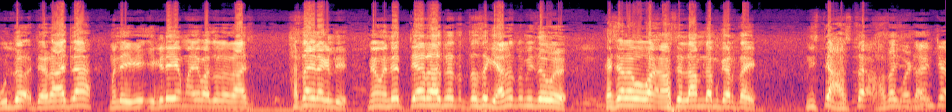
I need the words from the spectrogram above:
उद्धव त्या राजला म्हणजे इकडे या माझ्या बाजूला राज. हसायला लागले. मी म्हणले त्या राजला तर तसं घ्या ना तुम्ही जवळ. कशाला असं लांब लांब करताय? नुसते हसता वडिलांच्या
